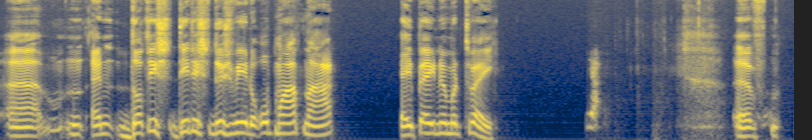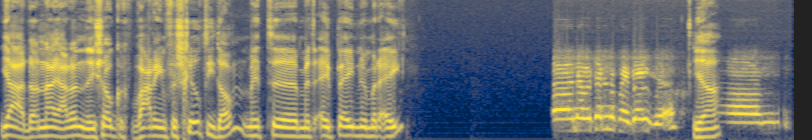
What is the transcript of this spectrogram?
Eh, en dat is, dit is dus weer de opmaat naar EP nummer 2. Ja. Eh, ja, dan, nou ja, dan is ook... Waarin verschilt die dan met, met EP nummer 1? Eh, nou, we zijn er nog mee bezig. Ja. Ehm,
